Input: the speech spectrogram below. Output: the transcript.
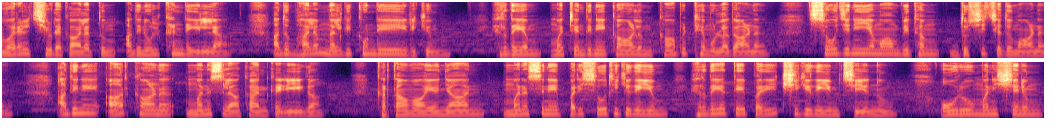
വരൾച്ചയുടെ കാലത്തും അതിന് ഉത്കണ്ഠയില്ല അത് ഫലം നൽകിക്കൊണ്ടേയിരിക്കും. ഹൃദയം മറ്റെന്തിനേക്കാളും കാപഠ്യമുള്ളതാണ്. ശോചനീയമാം വിധം ദുഷിച്ചതുമാണ്. അതിനെ ആർക്കാണ് മനസ്സിലാക്കാൻ കഴിയുക? കർത്താവായ ഞാൻ മനസ്സിനെ പരിശോധിക്കുകയും ഹൃദയത്തെ പരീക്ഷിക്കുകയും ചെയ്യുന്നു. ഓരോ മനുഷ്യനും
